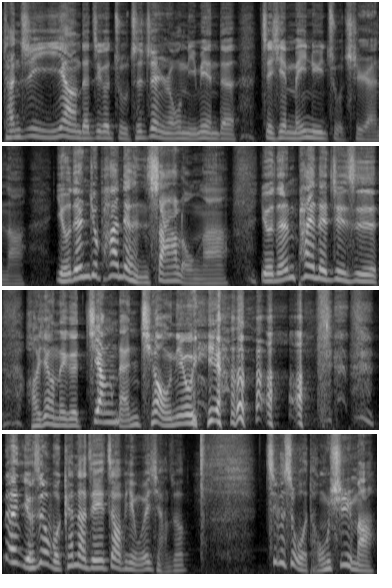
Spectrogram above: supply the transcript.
谭志怡一样的这个主持阵容里面的这些美女主持人啊，有的人就拍的很沙龙啊，有的人拍的就是好像那个江南俏妞一样。那有时候我看到这些照片，我会想说。这个是我同事吗？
